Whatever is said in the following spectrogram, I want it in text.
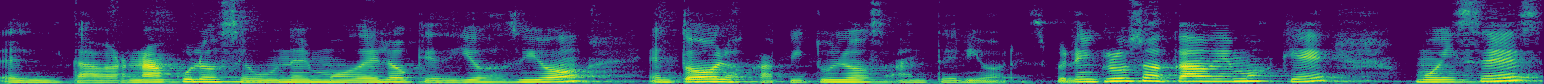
el tabernáculo según el modelo que Dios dio en todos los capítulos anteriores. Pero incluso acá vemos que Moisés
